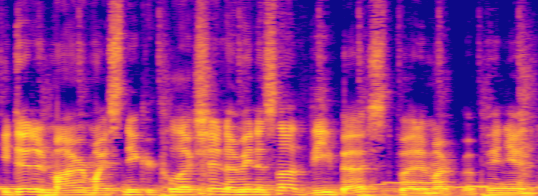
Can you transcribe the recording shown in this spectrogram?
he did admire my sneaker collection. I mean, it's not the best, but in my opinion,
